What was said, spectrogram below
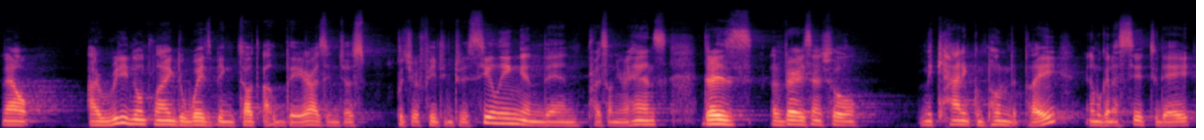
Now, I really don't like the way it's being taught out there, as in just put your feet into the ceiling and then press on your hands. There is a very essential mechanic component at play, and we're gonna see it today.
